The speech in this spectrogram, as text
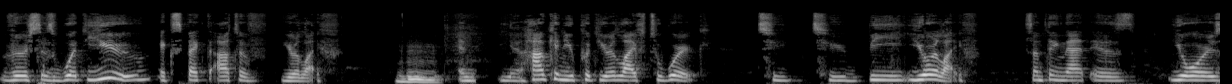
versus what you expect out of your life. Mm. And you know, how can you put your life to work to to be your life, something that is yours,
